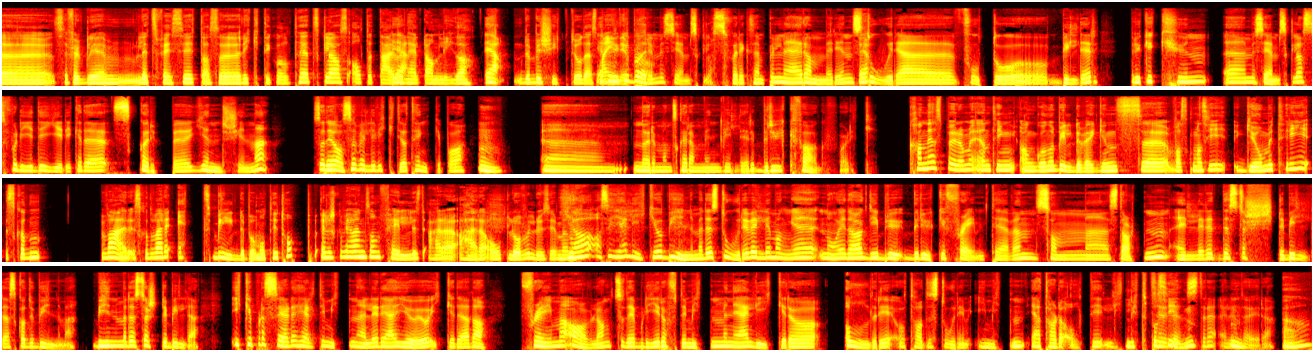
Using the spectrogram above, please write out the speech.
selvfølgelig, let's face it, altså riktig kvalitetsglass, alt dette er jo Ja. en helt annen liga. Ja. Det beskytter jo det som Jeg er inni bruker bare museumsglass, for eksempel, når jeg rammer inn Ja. store fotobilder. Bruker kun eh, museumsglass, fordi det gir ikke det skarpe gjenskinnet. Så det er også veldig viktig å tenke på Mm. eh, når man skal ramme inn bilder. Bruk fagfolk. Kan jeg spørre om en ting angående bildeveggens, eh, hva skal man si, geometri? Skal, den være, skal det være ett bilde på en måte i topp, eller skal vi ha en sånn felles Her er, her er alt lov, vil du si, men Ja, altså jeg liker jo å begynne med det store. Veldig mange nå i dag de bru bruker frame-TV-en som eh, starten, eller det største bildet skal du begynne med. Begynn med det største bildet. Ikke plasser det helt i midten heller, jeg gjør jo ikke det da. Frame er avlangt, så det blir ofte i midten, men jeg liker å aldri å ta det store i midten. Jeg tar det alltid litt, Litt på til siden. venstre eller Mm. til høyre. ja.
